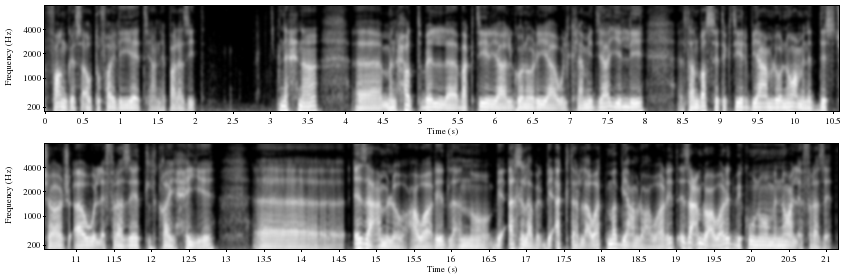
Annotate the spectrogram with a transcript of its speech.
fungus آه، أو طفيليات يعني parasite نحن بنحط آه، بالبكتيريا ال gonorrhea والكلاميديا يلي تنبسط كتير بيعملوا نوع من ال discharge أو الإفرازات القيحية آه، إذا عملوا عوارض لأنه بأغلب بأكثر الأوقات ما بيعملوا عوارض إذا عملوا عوارض بيكونوا من نوع الإفرازات.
